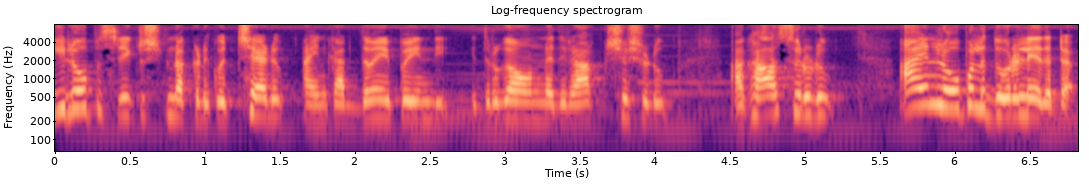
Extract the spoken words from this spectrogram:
ఈలోపు శ్రీకృష్ణుడు అక్కడికి వచ్చాడు. ఆయనకు అర్థమైపోయింది. ఎదురుగా ఉన్నది రాక్షసుడు అఘాసురుడు. ఆయన లోపల దూరలేదట.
